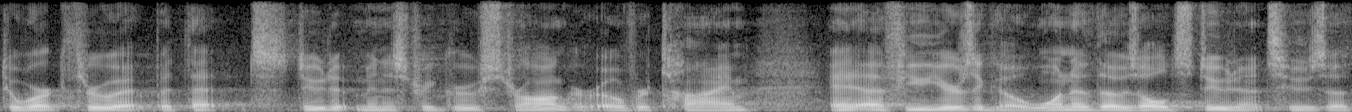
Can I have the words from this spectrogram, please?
to work through it, but that student ministry grew stronger over time. And a few years ago, one of those old students who's a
